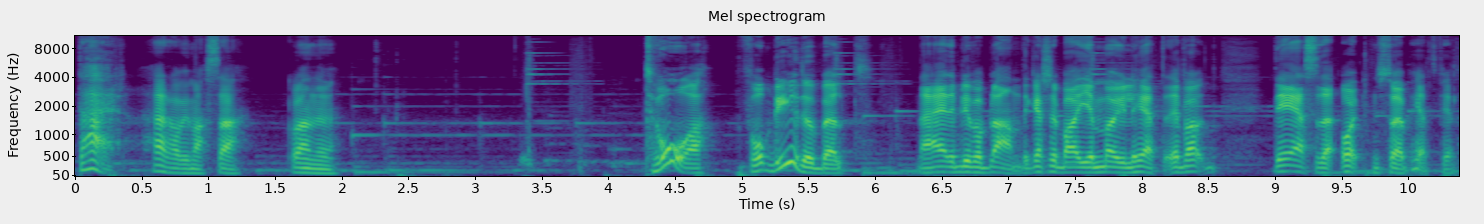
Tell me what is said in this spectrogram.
Där! Här har vi massa. Kolla nu. Två? Får blir det dubbelt. Nej, det blir bara bland. Det kanske bara ger möjlighet. Det är, bara... det är sådär. Oj, nu står jag på helt fel.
